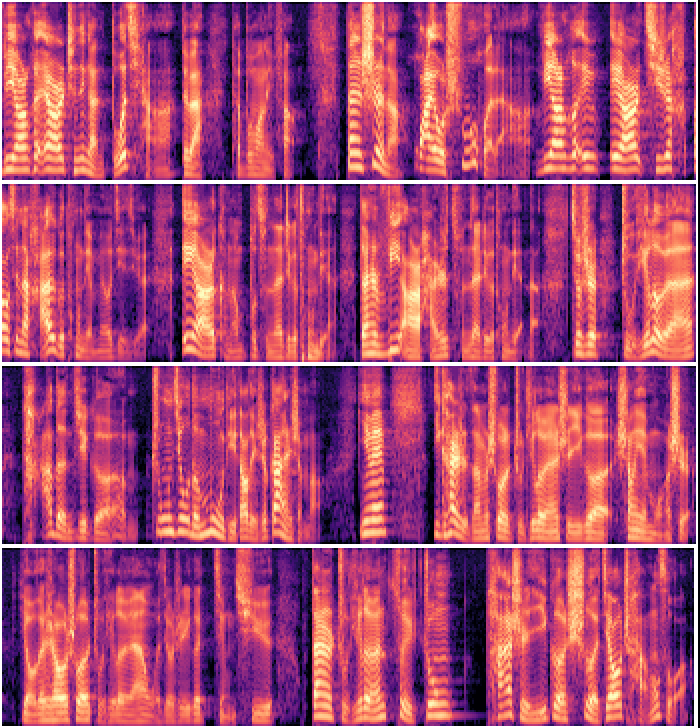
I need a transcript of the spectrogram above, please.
，VR 和 AR 沉浸感多强啊，对吧？它不往里放。但是呢，话又说回来啊，VR 和 A AR 其实到现在还有一个痛点没有解决，AR 可能不存在这个痛点，但是 VR 还是存在这个痛点的，就是主题乐园它的这个终究的目的到底是干什么？因为一开始咱们说了，主题乐园是一个商业模式，有的时候说主题乐园我就是一个景区，但是主题乐园最终它是一个社交场所，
